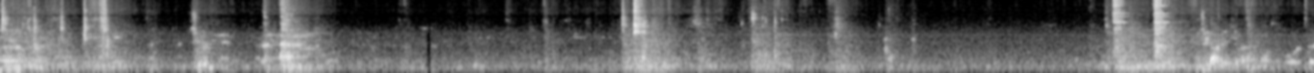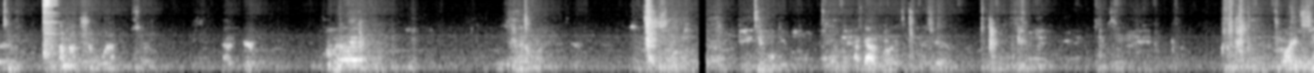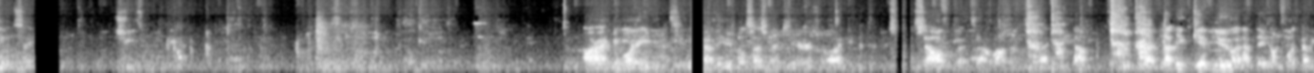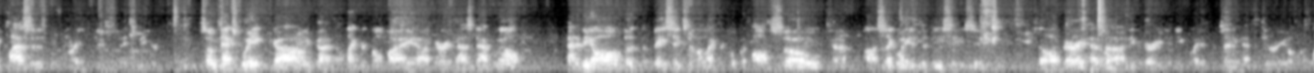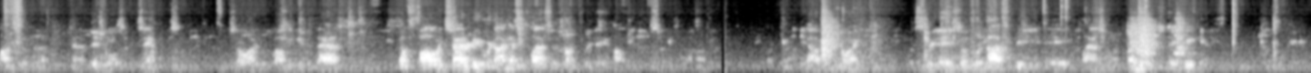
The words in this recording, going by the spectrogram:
Sure. I'm not sure where I'm gonna start. I got mine here. I ain't seen. All right, good morning. I see we have the usual suspects here, so I can introduce myself, but uh, welcome. Glad you could come. Let, let me give you an update on forthcoming classes before I introduce today's speaker. So next week, uh, we've got electrical by uh, Barry Bastap. Will kind of be all the, the basics of electrical, but also kind of uh, segue into DCC. So Barry has, I think, a very unique way of presenting that material lots of uh, kind of visuals and examples. So I would welcome you to that. The following Saturday, we're not having classes on three-day holidays. Uh, Be out enjoying those three days, so there will not be a class on President's Day weekend.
